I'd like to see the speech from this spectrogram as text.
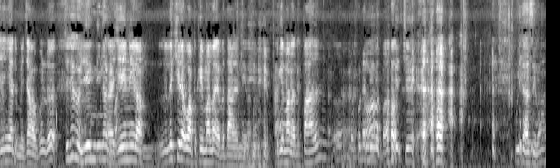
ချင်းရတဲ့မကြောက်ဘူးလို့ချင်းချင်းဆိုရေးနီးလာရေးနေတော့လက်ခိတဲ့ဟိုပကေမလာအပတာလည်းနေတော့ပကေမလာပါဖိုးတယ်လေးပါချင်း ဝိတာစီလား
